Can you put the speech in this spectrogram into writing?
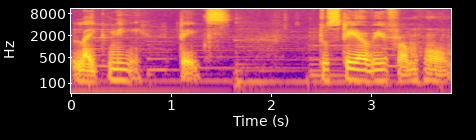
like me takes to stay away from home,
